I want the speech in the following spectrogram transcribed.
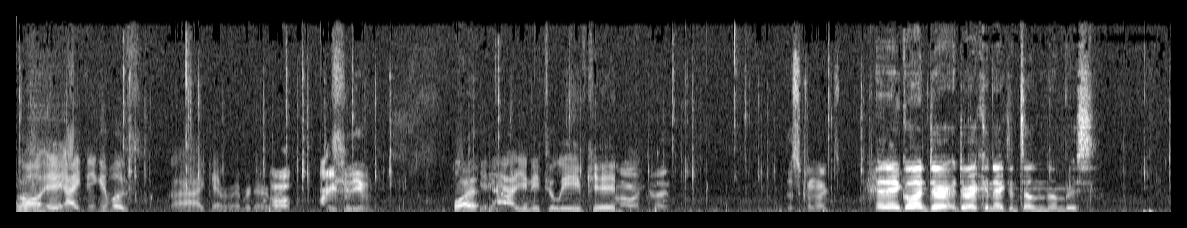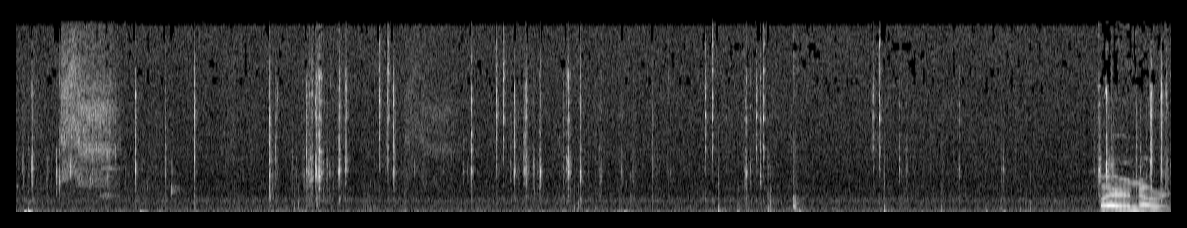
Oh, it, I think it was. Uh, I can't remember there. Oh, are you to leave? What? Yeah, you need to leave, kid. Oh, okay. Disconnect. And then go on direct, direct connect and tell them the numbers. What are the numbers?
